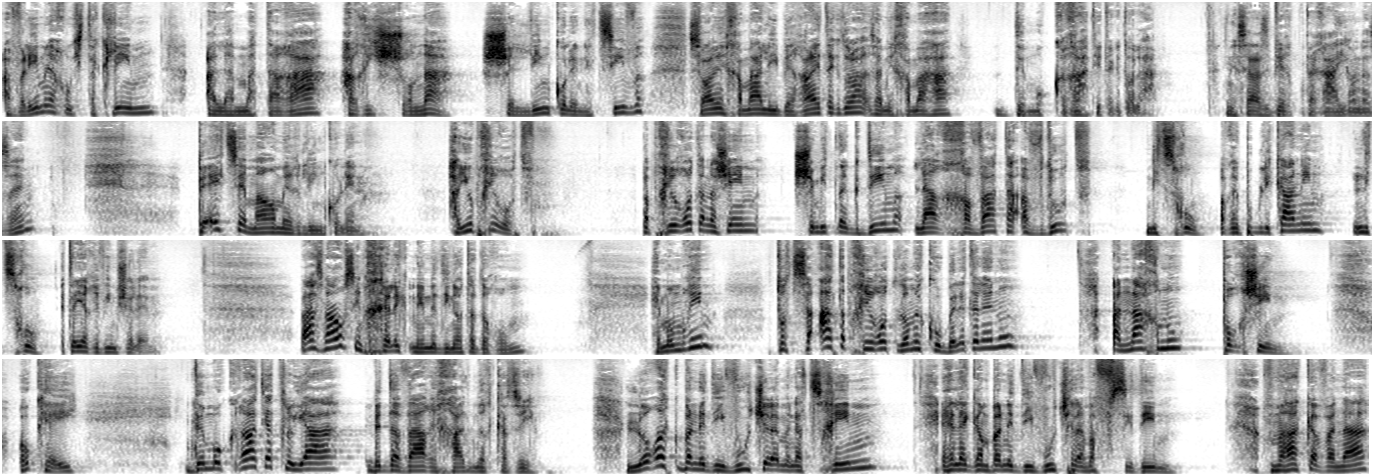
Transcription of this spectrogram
אבל אם אנחנו מסתכלים על המטרה הראשונה של לינקולן נציב, זו המלחמה הליברלית הגדולה, זו המלחמה הדמוקרטית הגדולה. אני אנסה להסביר את הרעיון הזה. בעצם מה אומר לינקולן? היו בחירות. בבחירות אנשים שמתנגדים להרחבת העבדות ניצחו. הרפובליקנים ניצחו את היריבים שלהם. ואז מה עושים חלק ממדינות הדרום? הם אומרים, תוצאת הבחירות לא מקובלת עלינו, אנחנו פורשים. אוקיי, דמוקרטיה תלויה בדבר אחד מרכזי. לא רק בנדיבות של המנצחים, אלא גם בנדיבות של המפסידים. מה הכוונה?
